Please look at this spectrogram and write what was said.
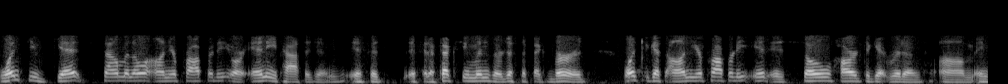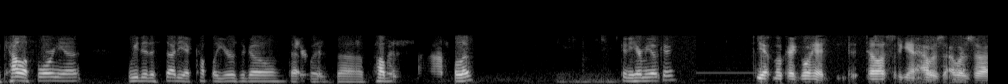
once you get salmonella on your property or any pathogen, if it's if it affects humans or just affects birds, once it gets on your property, it is so hard to get rid of. Um, in California, we did a study a couple years ago that was uh, published. Hello, can you hear me? Okay. Yep. Okay. Go ahead. Tell us again. I was I was uh,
